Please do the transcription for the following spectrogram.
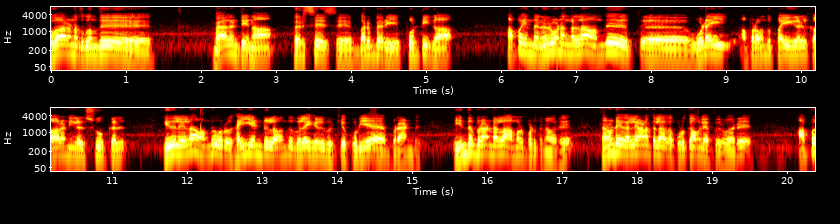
உதாரணத்துக்கு வந்து வேலண்டினா வெர்சேஸு பர்பரி பொட்டிகா அப்போ இந்த நிறுவனங்கள்லாம் வந்து உடை அப்புறம் வந்து பைகள் காலணிகள் ஷூக்கள் இதுலெல்லாம் வந்து ஒரு ஹை எண்டில் வந்து விலைகள் விற்கக்கூடிய பிராண்டு இந்த பிராண்டெல்லாம் அமல்படுத்தினவர். தன்னுடைய கல்யாணத்தில் அதை கொடுக்காமலே போயிடுவார் அப்போ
